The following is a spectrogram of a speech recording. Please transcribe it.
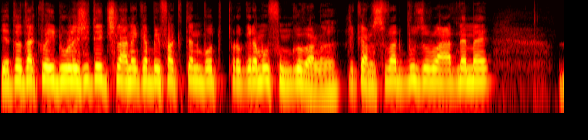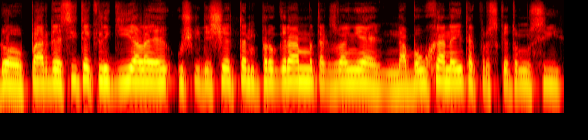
je to takový důležitý článek, aby fakt ten bod programu fungoval. Říkám, svatbu zvládneme do pár desítek lidí, ale už když je ten program takzvaně nabouchaný, tak prostě to musí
